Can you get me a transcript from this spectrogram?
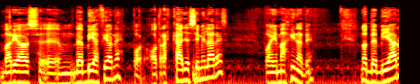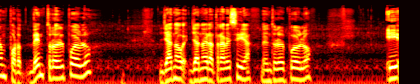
varias eh, desviaciones por otras calles similares. Pues imagínate, nos desviaron por dentro del pueblo, ya no, ya no era travesía dentro del pueblo, y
